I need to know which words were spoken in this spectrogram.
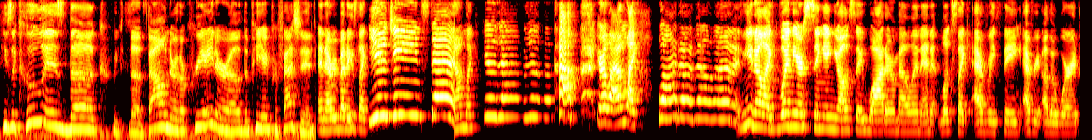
he's like who is the the founder the creator of the pa profession? And everybody's like eugene Stead. and i'm like you're like i'm like watermelon. You know, like when you're singing, y'all say watermelon and it looks like everything, every other word.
